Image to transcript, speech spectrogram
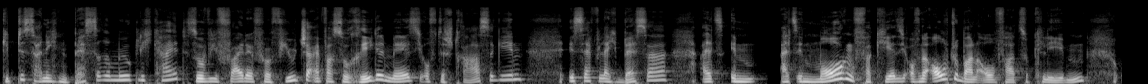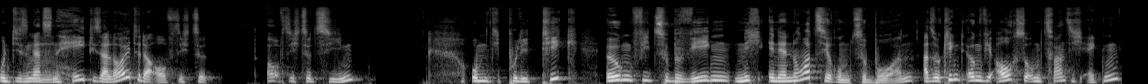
gibt es da nicht eine bessere Möglichkeit, so wie Friday for Future, einfach so regelmäßig auf die Straße gehen? Ist ja vielleicht besser als im als im Morgenverkehr sich auf eine Autobahnauffahrt zu kleben und diesen ganzen Hate dieser Leute da auf sich zu, auf sich zu ziehen, um die Politik irgendwie zu bewegen, nicht in der Nordsee rumzubohren. Also klingt irgendwie auch so um 20 Ecken.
